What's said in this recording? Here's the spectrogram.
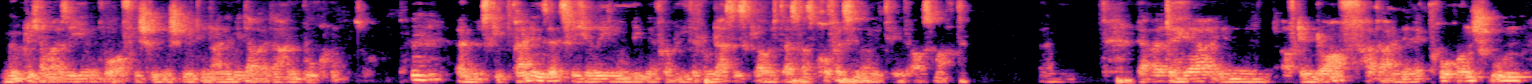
möglicherweise irgendwo aufgeschrieben steht in einem Mitarbeiterhandbuch. So. Mhm. Ähm, es gibt keine gesetzliche Regelung, die mir verbietet. Und das ist, glaube ich, das, was Professionalität ausmacht. Ähm, der alte Herr in, auf dem Dorf hatte einen Elektrorollstuhl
